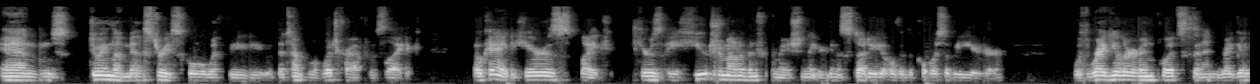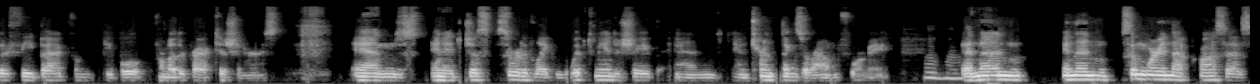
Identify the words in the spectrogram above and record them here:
and doing the mystery school with the the Temple of Witchcraft was like, okay, here's like here's a huge amount of information that you're going to study over the course of a year with regular inputs and then regular feedback from people from other practitioners and and it just sort of like whipped me into shape and and turned things around for me Mhm. and then and then somewhere in that process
